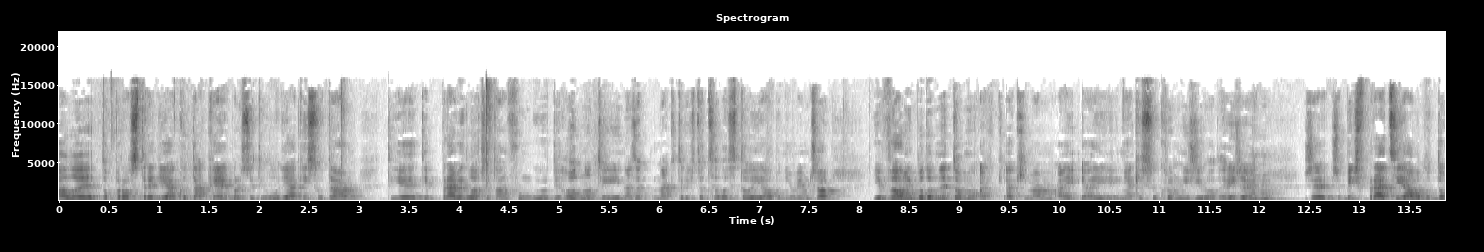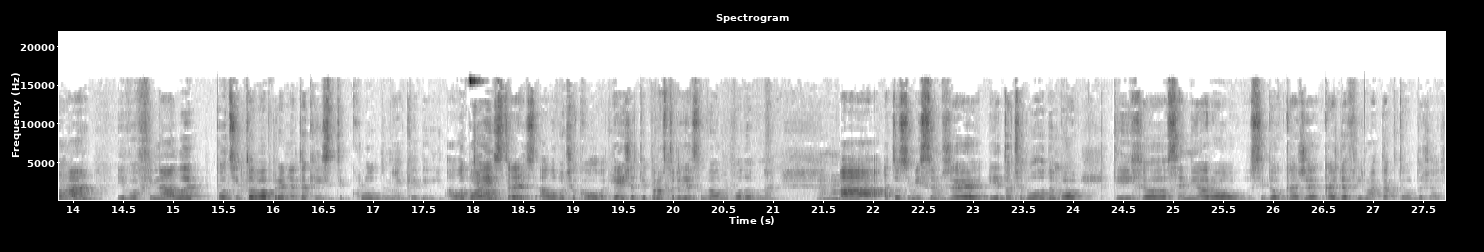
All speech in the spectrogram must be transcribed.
ale to prostredie ako také, proste tí ľudia, akí sú tam, tie, tie pravidla, čo tam fungujú, tie hodnoty, na, na ktorých to celé stojí, alebo neviem čo, je veľmi podobné tomu, ak, aký mám aj, aj nejaký súkromný život. Hej? Že, uh-huh. Že, že byť v práci alebo doma je vo finále pocitovo pre mňa taký istý kľud niekedy. Alebo uh-huh. aj stres, alebo čokoľvek. Hej? Že tie prostredia sú veľmi podobné. Uh-huh. A, a to si myslím, že je to, čo dlhodobo tých eh, seniorov si dokáže každá firma takto udržať.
